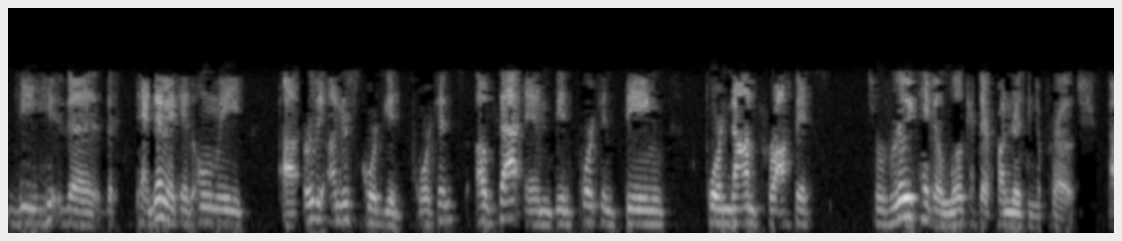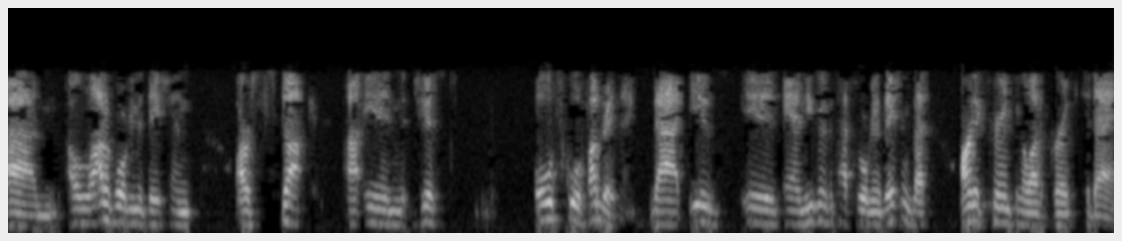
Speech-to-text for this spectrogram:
the the the pandemic has only uh, really underscored the importance of that, and the importance being for nonprofits to really take a look at their fundraising approach. Um, a lot of organizations are stuck uh, in just old school fundraising that is is, and these are the types of organizations that aren't experiencing a lot of growth today.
